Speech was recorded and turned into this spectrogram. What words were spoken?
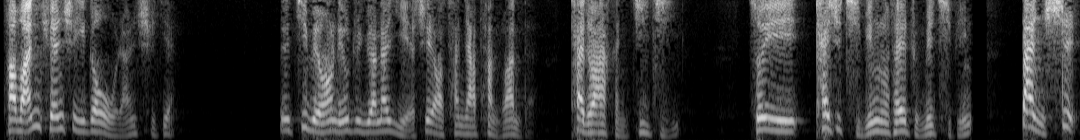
他完全是一个偶然事件。因为济北王刘志原来也是要参加叛乱的，态度还很积极，所以开始起兵的时候，他也准备起兵，但是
